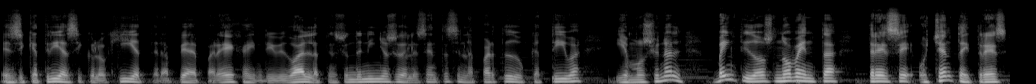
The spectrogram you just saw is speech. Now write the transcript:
en psiquiatría, psicología, terapia de pareja, individual, atención de niños y adolescentes en la parte educativa y emocional, 2290 1383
